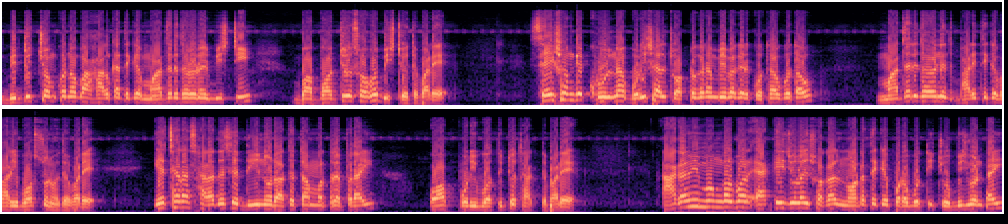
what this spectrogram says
বিদ্যুৎ চমকানো বা হালকা থেকে মাঝারি ধরনের বৃষ্টি বা বজ্রসহ বৃষ্টি হতে পারে। সেই সঙ্গে খুলনা, বরিশাল, চট্টগ্রাম বিভাগের কোথাও কোথাও মাঝারি ধরনের ভারী থেকে ভারী বর্ষণ হতে পারে। এছাড়া সারা দেশে দিন ও রাতের তাপমাত্রা প্রায় অপরিবর্তিত থাকতে পারে। আগামী মঙ্গলবার একই জুলাই সকাল নটা থেকে পরবর্তী চব্বিশ ঘন্টায়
